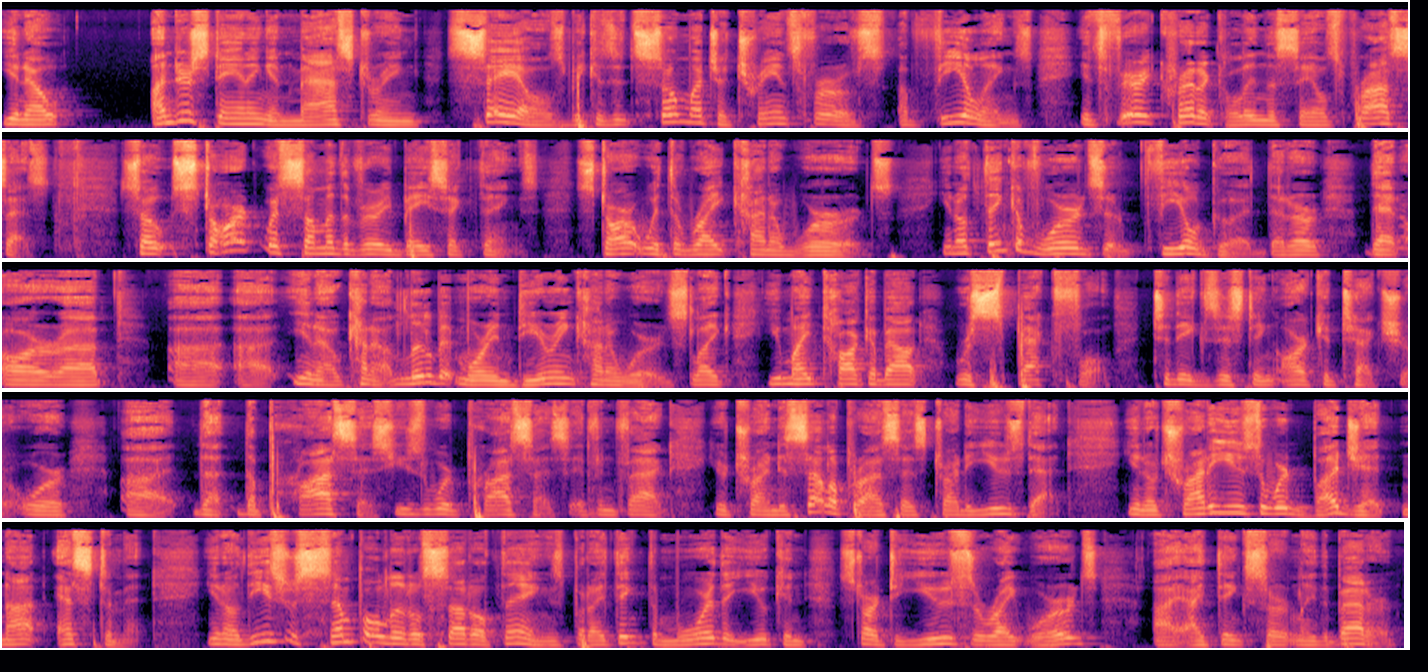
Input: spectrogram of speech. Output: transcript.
You know, understanding and mastering sales because it's so much a transfer of, of feelings. It's very critical in the sales process. So start with some of the very basic things. Start with the right kind of words. You know, think of words that feel good, that are, that are, uh, uh, uh, you know, kind of a little bit more endearing kind of words. Like you might talk about respectful to the existing architecture or uh, the the process. Use the word process. If in fact you're trying to sell a process, try to use that. You know, try to use the word budget, not estimate. You know, these are simple little subtle things, but I think the more that you can start to use the right words, I, I think certainly the better.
